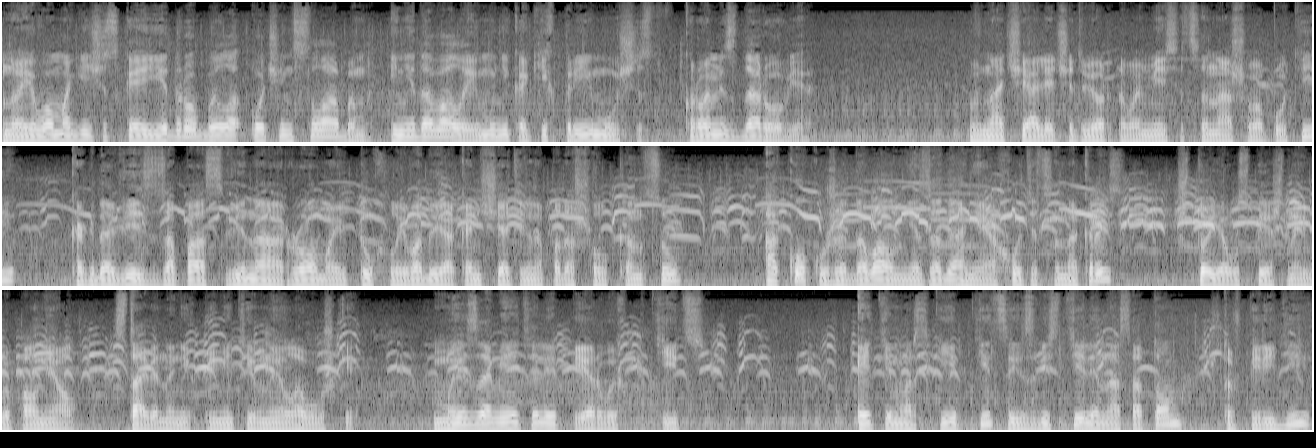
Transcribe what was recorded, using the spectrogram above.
Но его магическое ядро было очень слабым и не давало ему никаких преимуществ, кроме здоровья. В начале четвертого месяца нашего пути, когда весь запас вина, рома и тухлой воды окончательно подошел к концу, а Кок уже давал мне задание охотиться на крыс, что я успешно и выполнял, ставя на них примитивные ловушки, мы заметили первых птиц. Эти морские птицы известили нас о том, что впереди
